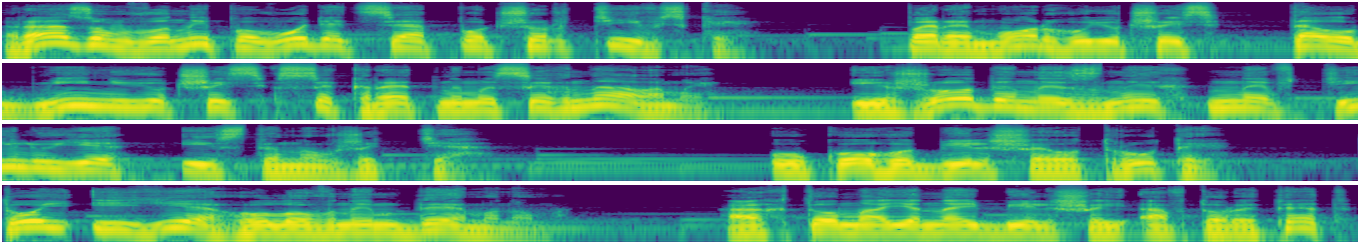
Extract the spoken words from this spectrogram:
Разом вони поводяться по-чортівськи, переморгуючись та обмінюючись секретними сигналами, і жоден із них не втілює істину в життя. У кого більше отрути, той і є головним демоном, а хто має найбільший авторитет,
